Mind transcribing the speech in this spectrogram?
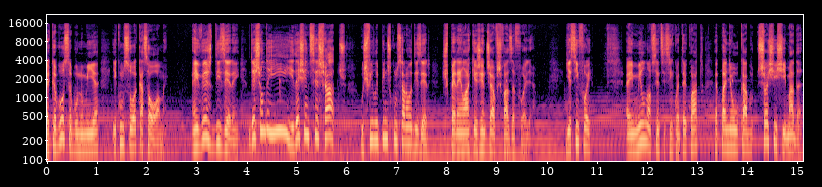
acabou-se a bonomia e começou a caça ao homem. Em vez de dizerem deixam daí e deixem de ser chatos, os filipinos começaram a dizer esperem lá que a gente já vos faz a folha. E assim foi. Em 1954, apanham o cabo Shoichi Shimada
